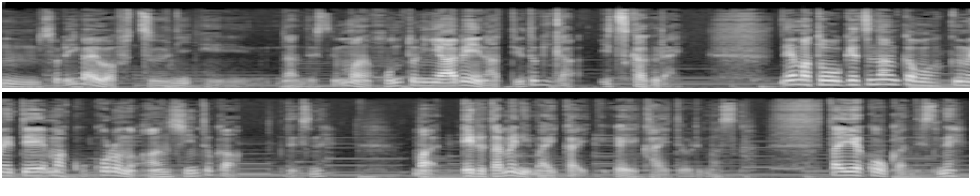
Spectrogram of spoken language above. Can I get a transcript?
うん、それ以外は普通に、え、なんですけど、まあ、本当にやべえなっていう時が5日ぐらい。で、まあ、凍結なんかも含めて、まあ、心の安心とかですね。まあ、得るために毎回、えー、変えておりますが。タイヤ交換ですね。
